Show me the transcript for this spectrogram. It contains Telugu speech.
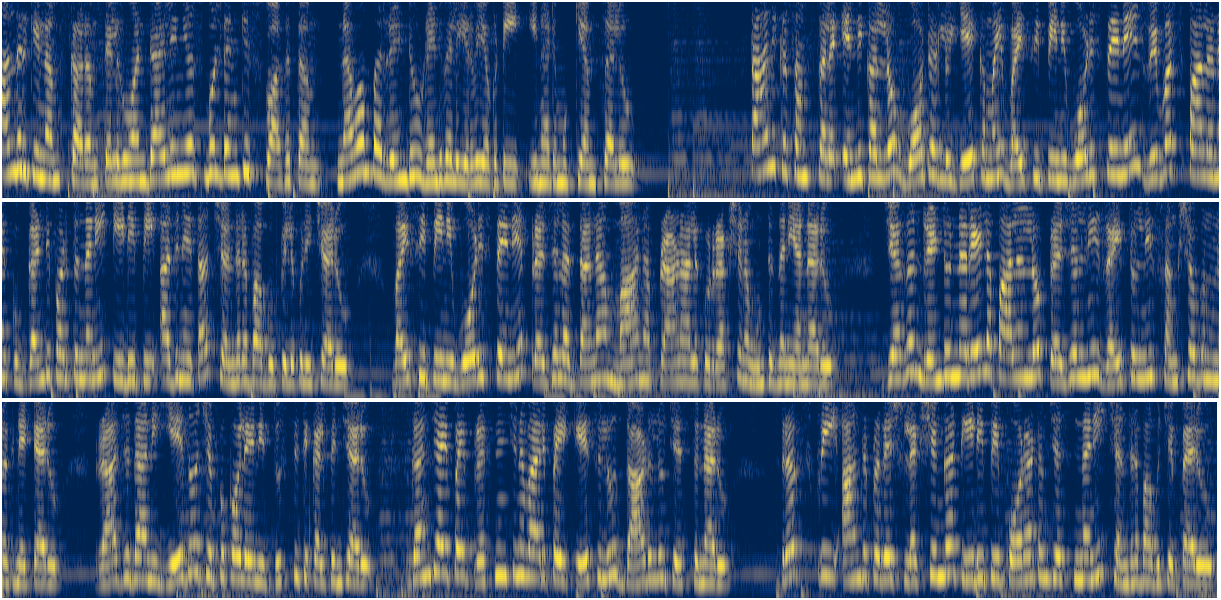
అందరికీ నమస్కారం. తెలుగు వన్ డైలీ న్యూస్ బులెటిన్కి స్వాగతం. నవంబర్ రెండు రెండు వేల ఇరవై ఒకటి ఈనాటి ముఖ్యాంశాలు. స్థానిక సంస్థల ఎన్నికల్లో ఓటర్లు ఏకమై వైసీపీని ఓడిస్తేనే రివర్స్ పాలనకు గండిపడుతుందని టీడీపీ అధినేత చంద్రబాబు పిలుపునిచ్చారు. వైసీపీని ఓడిస్తేనే ప్రజల ధన మాన ప్రాణాలకు రక్షణ ఉంటుందని అన్నారు. జగన్ రెండున్నరేళ్ళ పాలనలో ప్రజల్ని రైతుల్ని సంక్షోభంలోకి నెట్టారు. రాజధాని ఏదో చెప్పుకోలేని దుస్థితి కల్పించారు. గంజాయిపై ప్రశ్నించిన వారిపై కేసులు దాడులు చేస్తున్నారు. డ్రగ్స్ ఫ్రీ ఆంధ్రప్రదేశ్ లక్ష్యంగా టీడీపీ పోరాటం చేస్తుందని చంద్రబాబు చెప్పారు.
